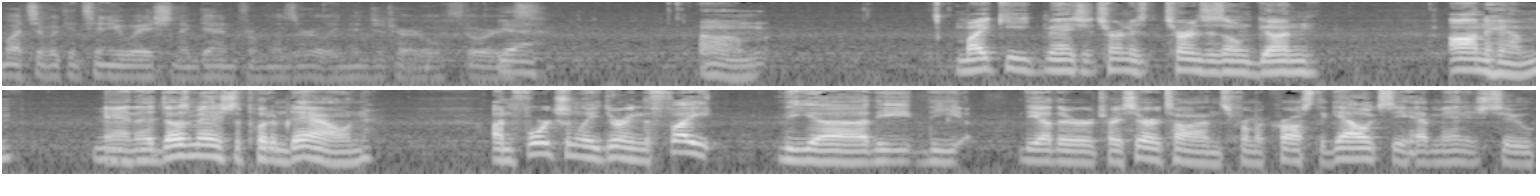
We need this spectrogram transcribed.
much of a continuation again from those early Ninja Turtle stories. Yeah. Um, Mikey managed to turn his turns his own gun on him, and it does manage to put him down. Unfortunately, during the fight, the uh, the the the other Triceratons from across the galaxy have managed to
